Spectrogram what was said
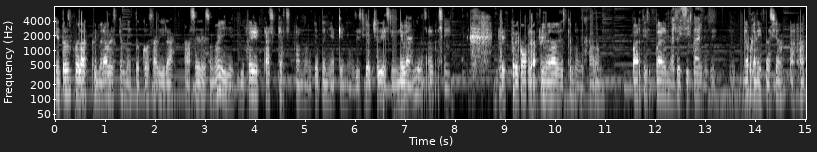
Y entonces fue la primera vez que me tocó salir a, hacer eso, ¿no? Y, fue casi, casi cuando yo tenía que unos 18, 19 años, algo así. Que fue como la primera vez que me dejaron participar en ese tipo de, organización. Ajá. Ajá.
